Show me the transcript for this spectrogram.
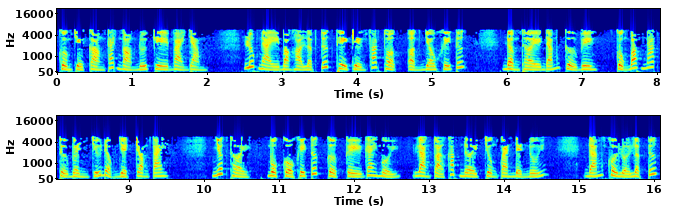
cũng chỉ còn cách ngọn núi kia vài dặm. Lúc này bọn họ lập tức thi triển pháp thuật ẩn dấu khí tức, đồng thời đám cử viên cũng bóp nát tự bình chứa độc dịch trong tay. Nhất thời, một cổ khí tức cực kỳ gai mũi lan tỏa khắp nơi chung quanh đỉnh núi. Đám khôi lỗi lập tức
